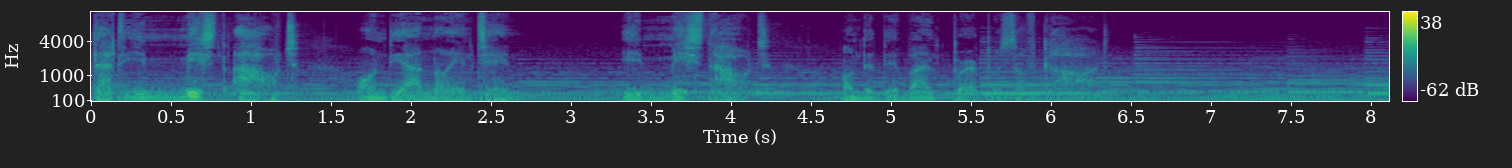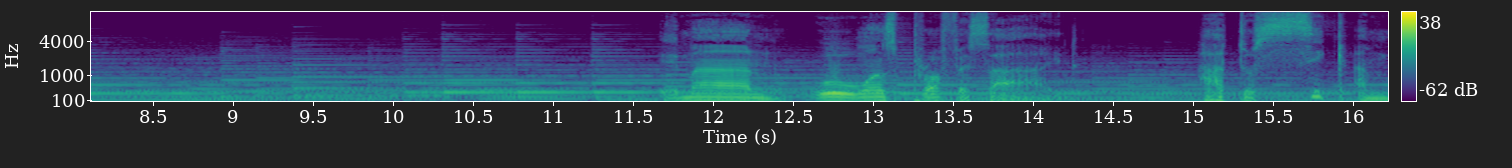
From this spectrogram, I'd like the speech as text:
that he missed out on the anointing. He missed out on the divine purpose of God. A man who once prophesied had to seek and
